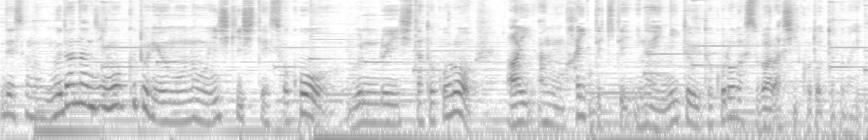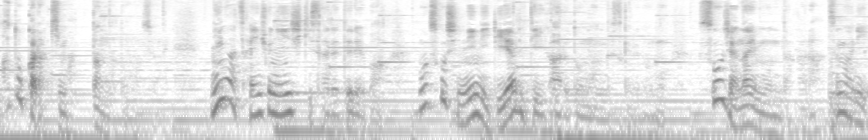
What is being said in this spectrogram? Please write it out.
でその無駄な地獄というものを意識してそこを分類したところあいあの入ってきていない2というところが素晴らしいことってことに後から決まったんだと思うんですよね。2が最初に意識されてればもう少し2にリアリティがあると思うんですけれどもそうじゃないもんだからつまり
